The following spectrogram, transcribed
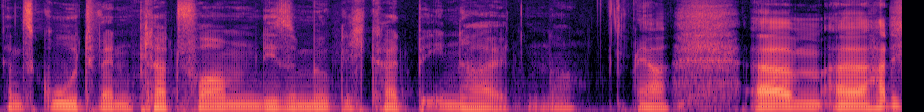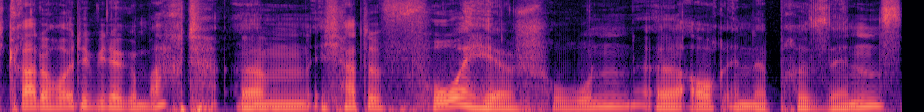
ganz gut, wenn Plattformen diese Möglichkeit beinhalten. Ne? Ja, ähm, äh, hatte ich gerade heute wieder gemacht. Ähm, ich hatte vorher schon, äh, auch in der Präsenz,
